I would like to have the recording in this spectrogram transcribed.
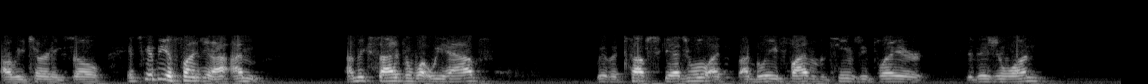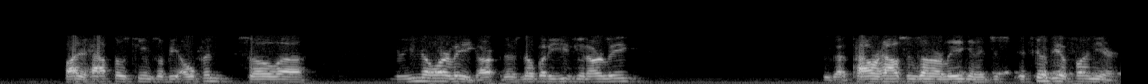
are returning. So it's going to be a fun year. I'm I'm excited for what we have. We have a tough schedule. I, I believe five of the teams we play are Division One. Probably half those teams will be open. So uh, you know our league. Our, there's nobody easy in our league. We've got powerhouses on our league, and it just it's going to be a fun year.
